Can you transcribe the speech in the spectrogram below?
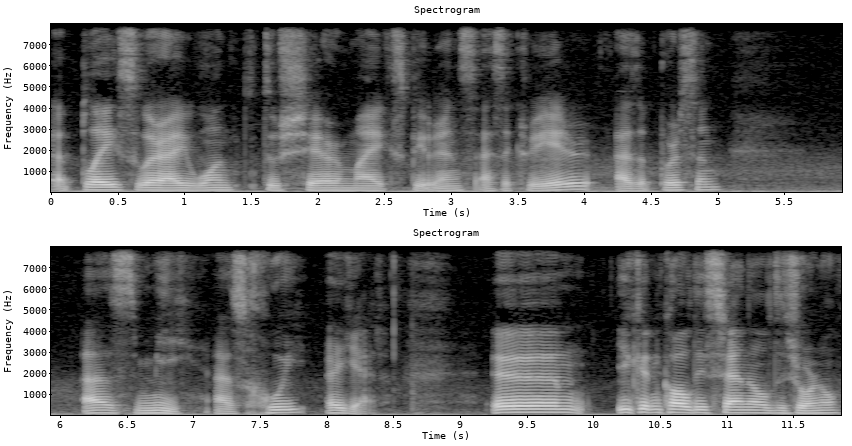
a place where i want to share my experience as a creator as a person as me as Rui Aguiar. Um, you can call this channel the journal.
